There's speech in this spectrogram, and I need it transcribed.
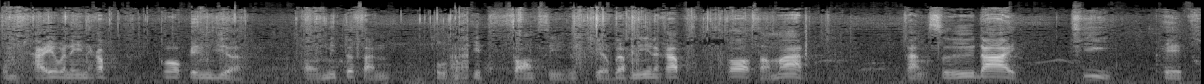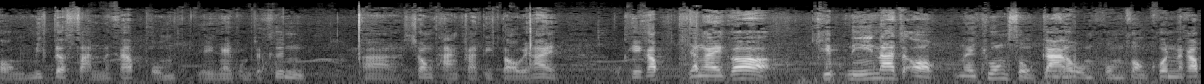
ผมใช้วันนี้นะครับ ก็เป็นเหยื่อของมิสเตอร์สันสูตรธุรกิจซองสีเขียวแบบนี้นะครับ ก็สามารถสั่งซื้อได้ที่เพจของมิสเตอร์สันนะครับ ผมเดี๋ยวยังไงผมจะขึ้นอ่าช่องทางการติดต่อไว้ให้โอ เคครับ ยังไงก็คลิปนี้น่าจะออกในช่วงสงกรารครับผมผมสองคนนะครับ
